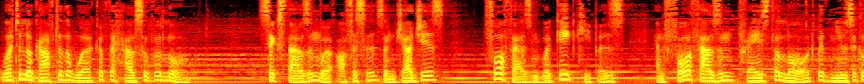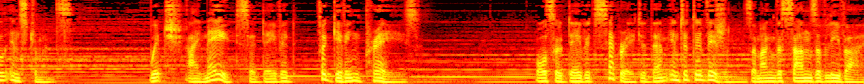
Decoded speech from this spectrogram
were to look after the work of the house of the Lord. Six thousand were officers and judges, four thousand were gatekeepers, and four thousand praised the Lord with musical instruments. Which I made, said David, for giving praise. Also David separated them into divisions among the sons of Levi,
